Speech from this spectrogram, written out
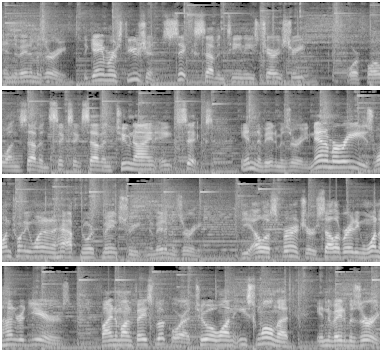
in Nevada, Missouri. The Gamers Fusion, 617 East Cherry Street, or 417 667 2986 in Nevada, Missouri. Nana Marie's, 121 and a half North Main Street, Nevada, Missouri. The Ellis Furniture, celebrating 100 years. Find them on Facebook or at 201 East Walnut in Nevada, Missouri.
